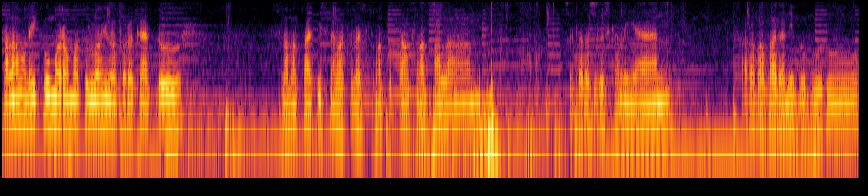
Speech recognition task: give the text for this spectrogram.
Assalamualaikum warahmatullahi wabarakatuh Selamat pagi, selamat sore, selamat petang, selamat malam Saudara-saudara sekalian Para bapak dan ibu guru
